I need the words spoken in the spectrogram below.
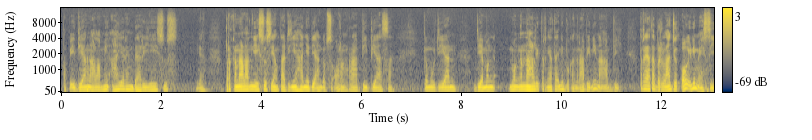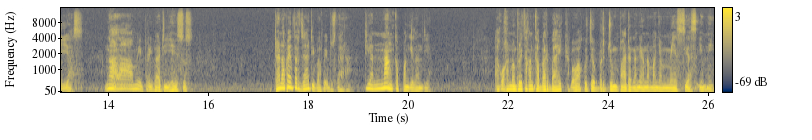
Tapi dia ngalami air yang dari Yesus. Ya, Perkenalan Yesus yang tadinya hanya dianggap seorang rabi biasa. Kemudian dia mengenali ternyata ini bukan rabi, ini nabi. Ternyata berlanjut, oh ini Mesias. Ngalami pribadi Yesus. Dan apa yang terjadi Bapak Ibu Saudara? Dia nangkep panggilan dia. Aku akan memberitakan kabar baik bahwa aku jauh berjumpa dengan yang namanya Mesias ini.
